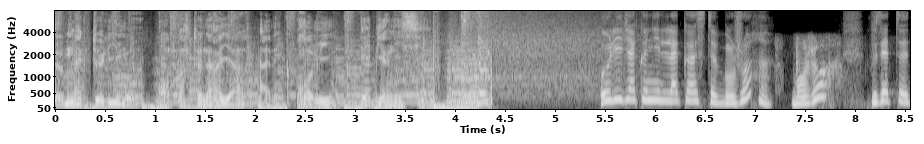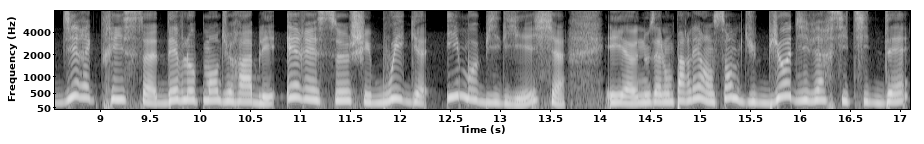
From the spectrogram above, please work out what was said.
le Mac de Limo, en partenariat avec Promis et Bien Ici. Olivia Conil-Lacoste, bonjour. Bonjour. Vous êtes directrice développement durable et RSE chez Bouygues Immobilier. Et euh, nous allons parler ensemble du Biodiversity Day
